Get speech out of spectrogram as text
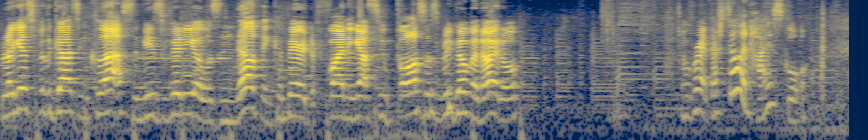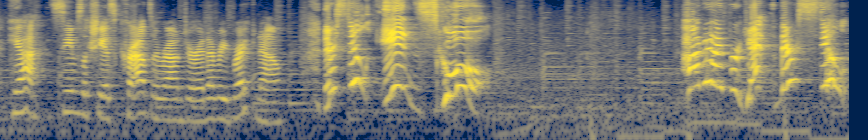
But I guess for the guys in class, the music video was nothing compared to finding out Tsubasa has become an idol. Oh right, they're still in high school. Yeah, seems like she has crowds around her at every break now. They're still in school! How did I forget? They're still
